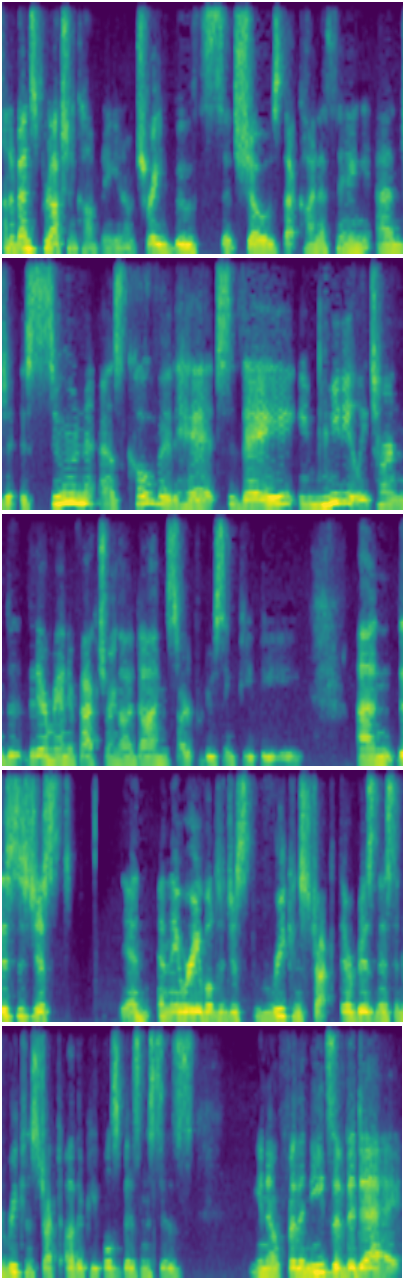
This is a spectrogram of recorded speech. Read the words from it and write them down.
an events production company, you know, trade booths at shows, that kind of thing. And as soon as COVID hit, they immediately turned their manufacturing on a dime and started producing PPE. And this is just and, and they were able to just reconstruct their business and reconstruct other people's businesses you know for the needs of the day.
